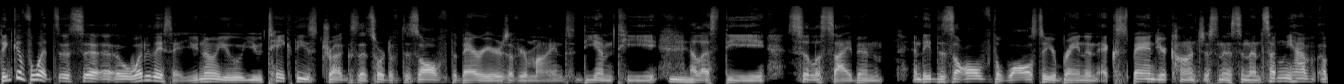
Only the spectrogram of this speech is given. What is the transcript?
think of what uh, what do they say? You know, you you take these drugs that sort of dissolve the barriers of your mind, DMT, mm. LSD, psilocybin, and they dissolve the walls to your brain and expand your consciousness, and then suddenly have a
